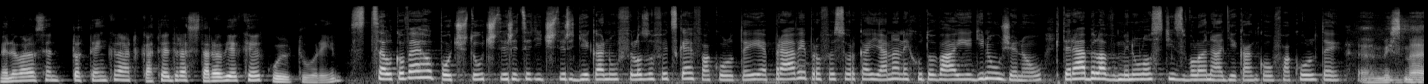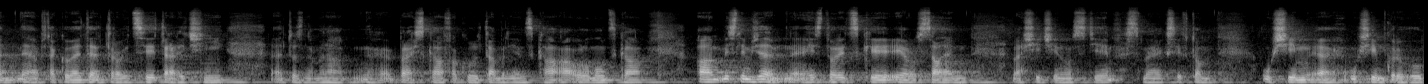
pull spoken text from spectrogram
Jmenovala jsem to tenkrát Katedra starověké kultury. Z celkového počtu 44 děkanů Filozofické fakulty je právě profesorka Jana Nechutová jedinou ženou, která byla v minulosti zvolená děkankou fakulty. My jsme v takové té trojici tradiční, to znamená Pražská fakulta, Brněnská a Olomoucká. A myslím, že historicky i rozsahem naší činnosti jsme jaksi v tom užším, eh, užším kruhu,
